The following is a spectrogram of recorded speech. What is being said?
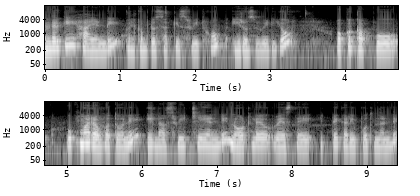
అందరికీ హాయ్ అండి. Welcome to Sakki sweet home. ఈరోజు వీడియో ఒక కప్పు ఉప్మా రవ్వతోనే ఇలా స్వీట్ చేయండి. నోట్లో వేస్తే ఇట్టే కరిగిపోతుందండి.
